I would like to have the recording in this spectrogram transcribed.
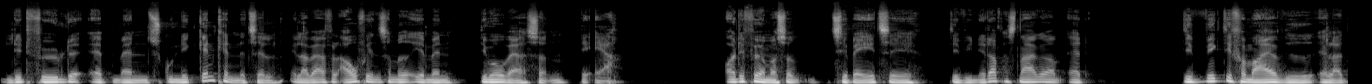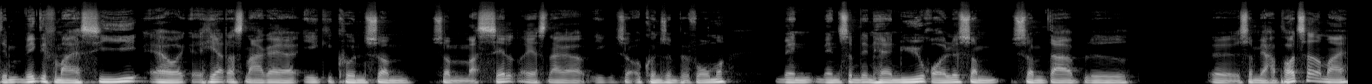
lidt følte, at man skulle ikke genkende til, eller i hvert fald affinde sig med, jamen, det må være sådan, det er. Og det fører mig så tilbage til det, vi netop har snakket om, at det er vigtigt for mig at vide, eller det er vigtigt for mig at sige, at her der snakker jeg ikke kun som, som mig selv, og jeg snakker ikke så, og kun som performer, men, men som den her nye rolle, som, som der er blevet, øh, som jeg har påtaget mig,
